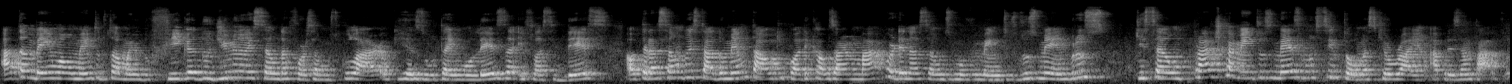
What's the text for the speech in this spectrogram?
Há também um aumento do tamanho do fígado, diminuição da força muscular, o que resulta em moleza e flacidez, alteração do estado mental, que pode causar má coordenação dos movimentos dos membros, que são praticamente os mesmos sintomas que o Ryan apresentava.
